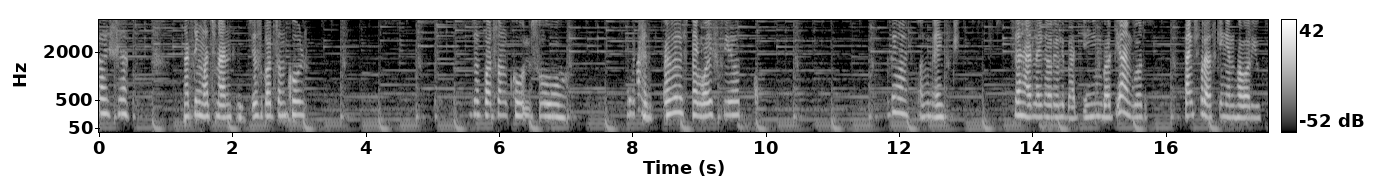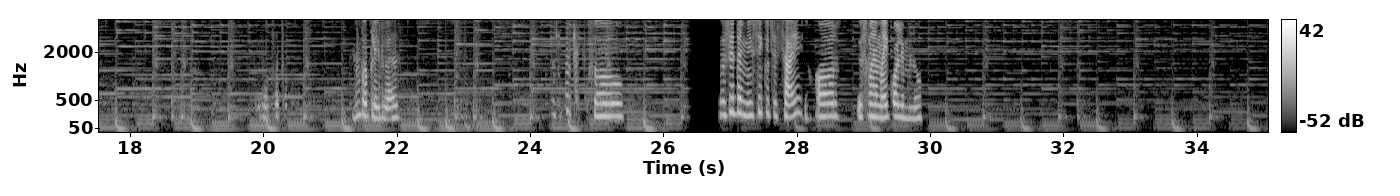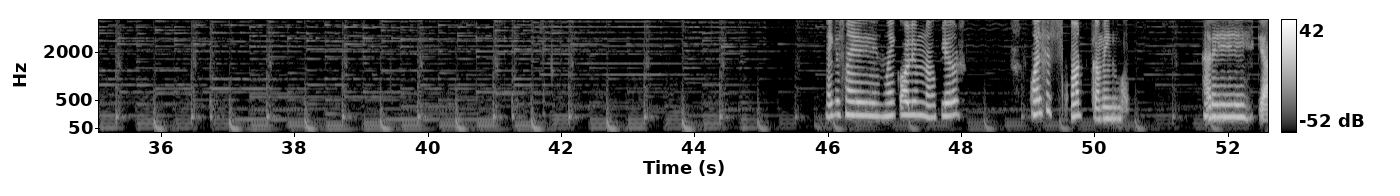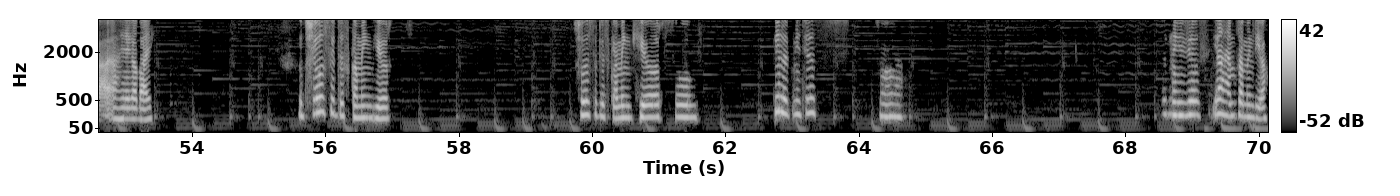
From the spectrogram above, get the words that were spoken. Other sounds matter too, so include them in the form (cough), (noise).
Guys, yeah, nothing much, man. Just got some cold. Just got some cold, so. Well, is my voice clear? Yeah, I, so I had like a really bad game, but yeah, I'm good. Thanks for asking, and how are you? I played well. So, is it the music which is high, or is my mic volume low? I guess my mic volume now clear. Voice is not coming. अरे क्या आएगा भाई It shows it is coming here. Shows it is coming here. So okay, let me just so let me just yeah, I'm from India.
